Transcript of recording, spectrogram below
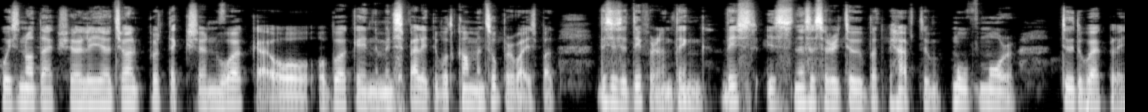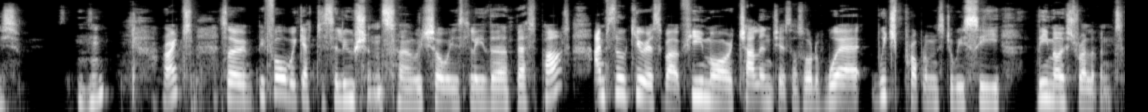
who is not actually a child protection worker or, or worker in the municipality would come and supervise, but this is a different thing. This is necessary too, but we have to move more to the workplace. Mm-hmm. Right. So before we get to solutions, uh, which is obviously the best part, I'm still curious about a few more challenges, or sort of where, which problems do we see the most relevant?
